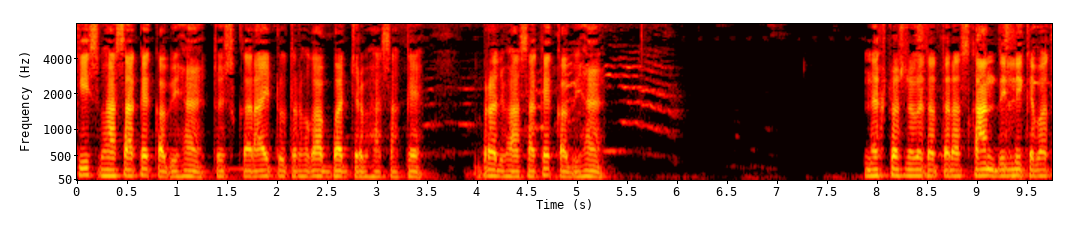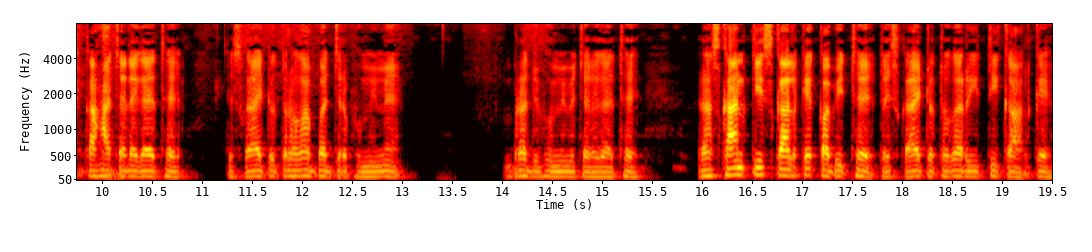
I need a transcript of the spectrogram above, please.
किस भाषा के कवि हैं? तो इसका राइट उत्तर होगा वज्र भाषा के, ब्रज भाषा के कवि हैं। नेक्स्ट प्रश्न का चलता है। रसखान दिल्ली के बाद कहाँ चले गए थे? तो इसका राइट उत्तर होगा वज्रभूमि में, ब्रजभूमि में चले गए थे। रसखान किस काल के कवि थे? तो इसका राइट उत्तर होगा रीति काल के।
